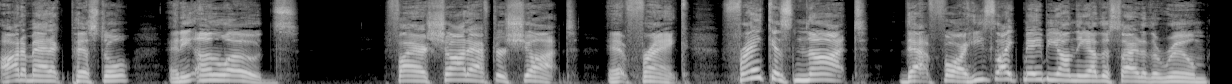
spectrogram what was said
automatic pistol, and he unloads, fires shot after shot at Frank. Frank is not that far. He's like maybe on the other side of the room,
